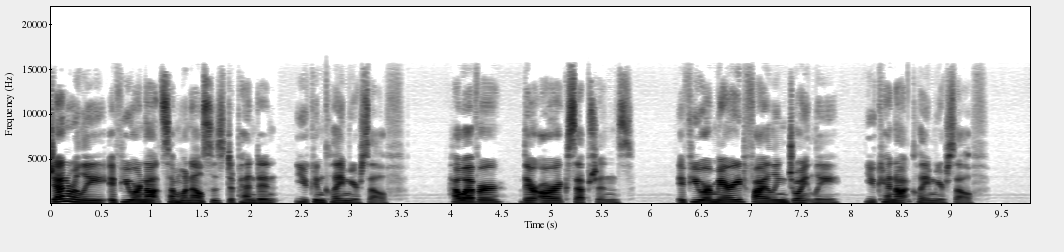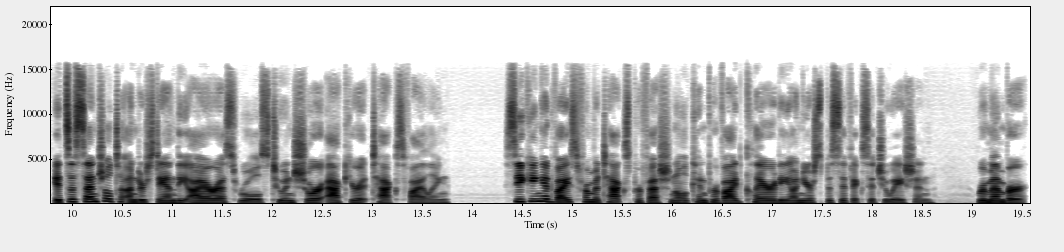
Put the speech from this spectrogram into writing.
Generally, if you are not someone else's dependent, you can claim yourself. However, there are exceptions. If you are married filing jointly, you cannot claim yourself. It's essential to understand the IRS rules to ensure accurate tax filing. Seeking advice from a tax professional can provide clarity on your specific situation. Remember,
